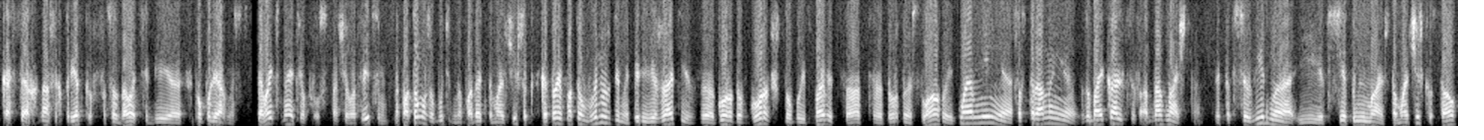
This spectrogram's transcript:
костях наших предков создавать себе популярность. Давайте на эти вопросы сначала ответим, а потом уже будем нападать на мальчишек, которые потом вынуждены переезжать из города в город, чтобы избавиться от э, дурной славы. Мое мнение со стороны забайкальцев однозначно. Это все видно, и все понимают, что мальчишка стал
